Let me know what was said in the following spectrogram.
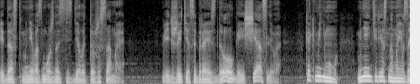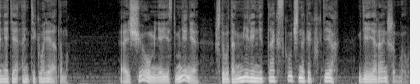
и даст мне возможность сделать то же самое. Ведь жить я собираюсь долго и счастливо. Как минимум, мне интересно мое занятие антиквариатом. А еще у меня есть мнение, что в этом мире не так скучно, как в тех, где я раньше был.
